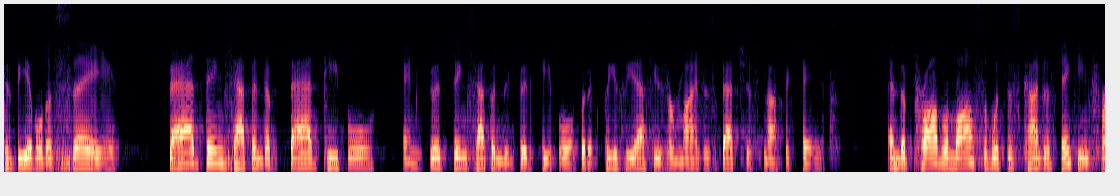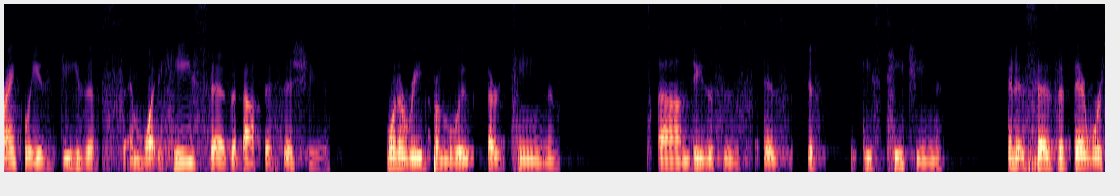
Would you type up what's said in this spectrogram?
to be able to say, bad things happen to bad people and good things happen to good people, but Ecclesiastes reminds us that's just not the case. And the problem also with this kind of thinking, frankly, is Jesus and what he says about this issue. I want to read from Luke 13. Um, Jesus is, is just, he's teaching, and it says that there were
